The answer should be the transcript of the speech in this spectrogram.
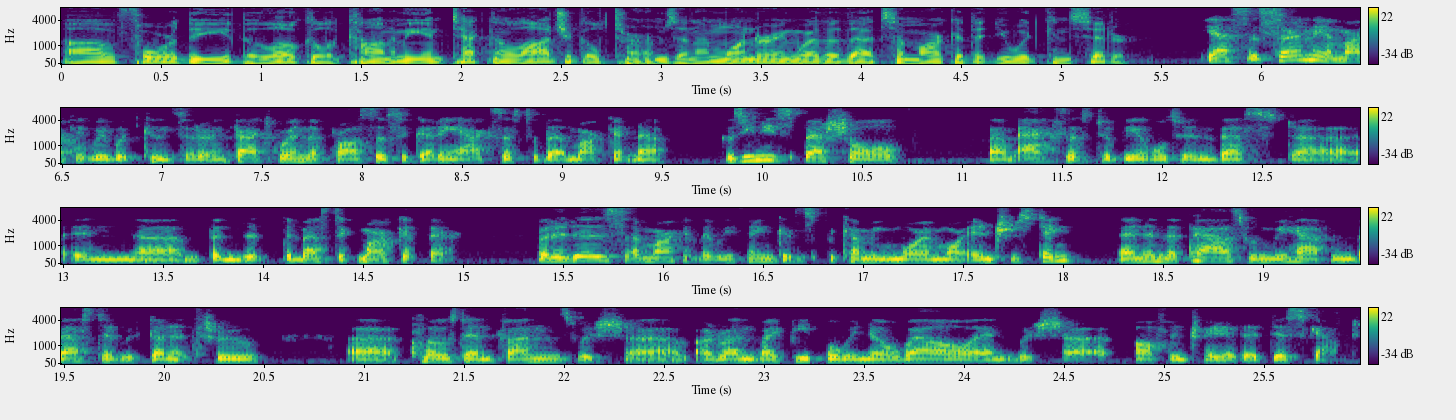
uh, for the, the local economy in technological terms, and I'm wondering whether that's a market that you would consider. Yes, it's certainly a market we would consider. In fact, we're in the process of getting access to that market now because you need special um, access to be able to invest uh, in uh, the domestic market there. But it is a market that we think is becoming more and more interesting. And in the past, when we have invested, we've done it through uh, closed-end funds, which uh, are run by people we know well and which uh, often trade at a discount.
